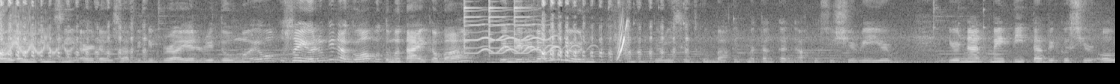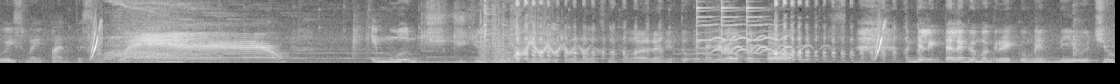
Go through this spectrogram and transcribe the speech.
Why I'm in CR daw sabi ni Brian Redoma. Ewan ko sa'yo, anong ginagawa mo? Tumatay ka ba? Pwede rin naman yun. The reasons kung bakit matangkad ako si Shiri. You're, not my tita because you're always my fantasy. Wow! Emulge. Hirap naman i-pronounce ng pangalan nito. Pinahirapan pa ako. Ang galing talaga mag-recommend ni YouTube.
